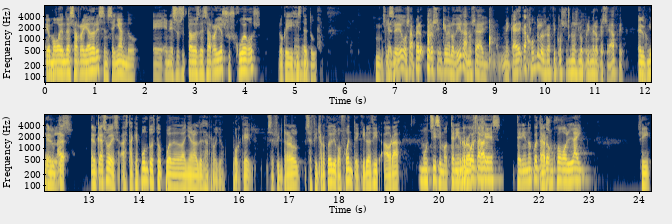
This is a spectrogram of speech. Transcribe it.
hay un mogollón de desarrolladores enseñando eh, en esos estados de desarrollo sus juegos lo que dijiste tú Es que sí. te digo, o sea, pero, pero sin que me lo digan, o sea, me cae de cajón que los gráficos no es lo primero que se hace. Ca- el caso es, ¿hasta qué punto esto puede dañar al desarrollo? Porque se filtraron, se filtró código fuente. Quiero decir, ahora muchísimo teniendo en cuenta que es teniendo en cuenta que es un juego online sí.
